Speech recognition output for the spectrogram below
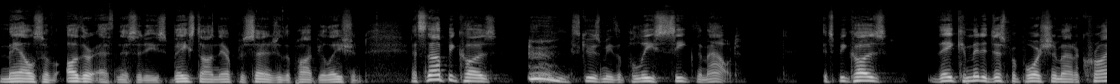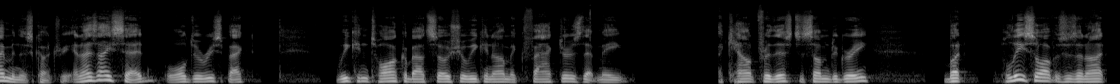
males of other ethnicities based on their percentage of the population. It's not because, excuse me, the police seek them out. It's because they commit a disproportionate amount of crime in this country. And as I said, all due respect, we can talk about socioeconomic factors that may account for this to some degree, but police officers are not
